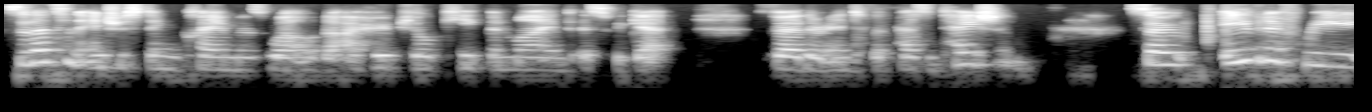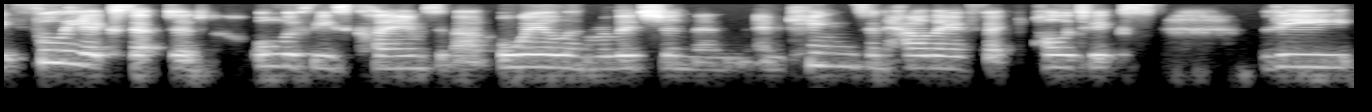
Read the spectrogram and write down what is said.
So that's an interesting claim as well that I hope you'll keep in mind as we get further into the presentation. So even if we fully accepted all of these claims about oil and religion and, and kings and how they affect politics, the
